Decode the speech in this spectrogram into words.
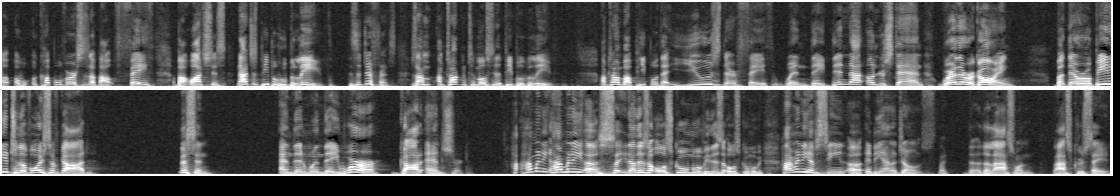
a, a, couple verses about faith, about, watch this, not just people who believed. There's a difference. Because I'm, I'm talking to mostly the people who believe. I'm talking about people that used their faith when they did not understand where they were going, but they were obedient to the voice of God. Listen, and then when they were, God answered. How many? How many? Uh, say, now this is an old school movie. This is an old school movie. How many have seen uh, Indiana Jones, like the, the last one, Last Crusade?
